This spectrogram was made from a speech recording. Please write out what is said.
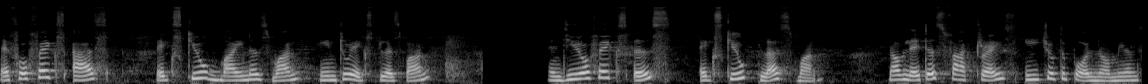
f of x as x cube minus 1 into x plus 1 and g of x is x cube plus 1. Now let us factorize each of the polynomials.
